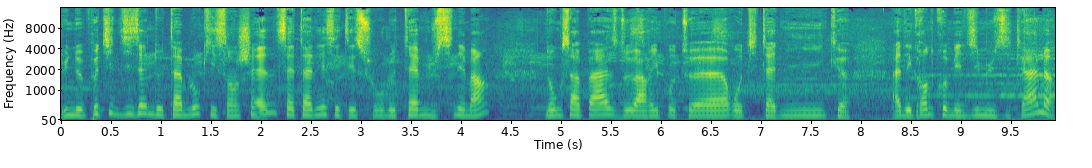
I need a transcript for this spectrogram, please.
une petite dizaine de tableaux qui s'enchaînent cette année c'était sur le thème du cinéma donc ça passe de Harry Potter au Titanic à des grandes comédies musicales.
